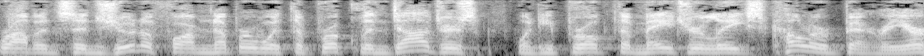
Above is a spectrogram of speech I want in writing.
Robinson's uniform number with the Brooklyn Dodgers when he broke the major league's color barrier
